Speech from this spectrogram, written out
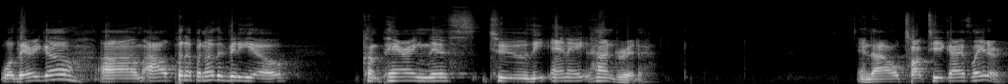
Well, there you go. Um, I'll put up another video comparing this to the N800. And I'll talk to you guys later.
